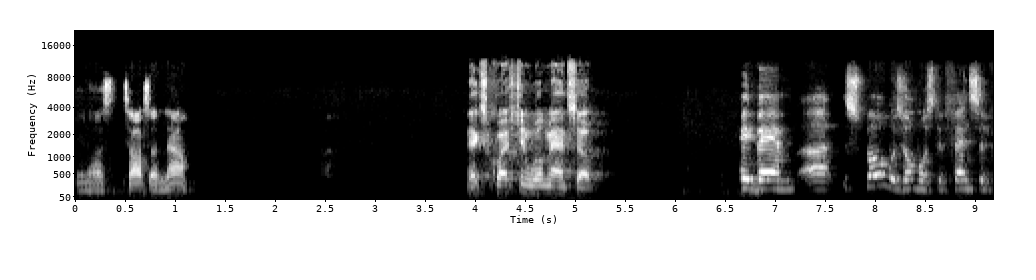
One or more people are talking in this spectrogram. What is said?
you know, it's a toss up now. Next question, Will Manso. Hey, Bam. Uh, Spo was almost defensive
